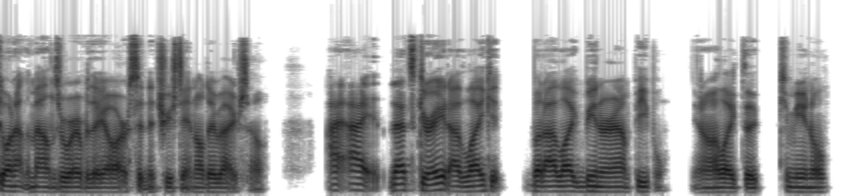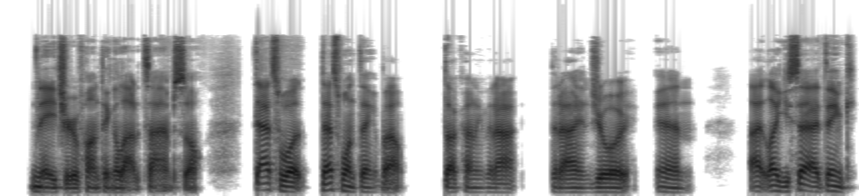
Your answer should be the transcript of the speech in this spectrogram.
going out in the mountains or wherever they are, sitting in a tree stand all day by yourself. I, I that's great. I like it, but I like being around people. You know, I like the communal nature of hunting a lot of times. So that's what that's one thing about duck hunting that I that I enjoy. And I like you said, I think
